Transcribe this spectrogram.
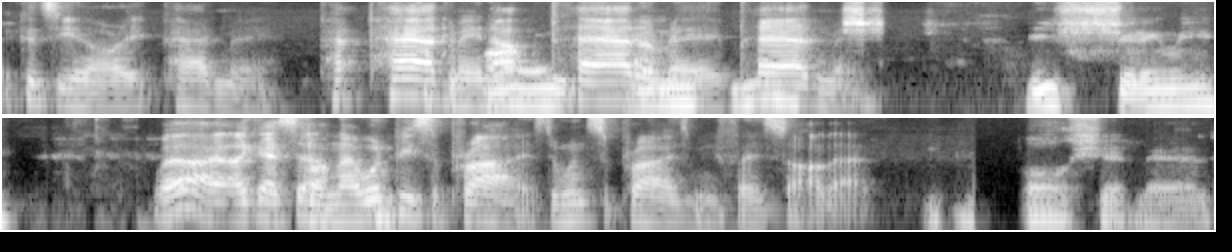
I could see an all right Padme. Pa- Padme, not Padme. Padme. Padme. you shitting me? Well, I, like I said, I wouldn't be surprised. It wouldn't surprise me if I saw that. Bullshit, man.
